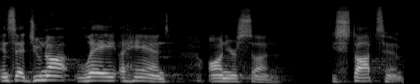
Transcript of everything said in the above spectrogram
and said, Do not lay a hand on your son. He stopped him.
